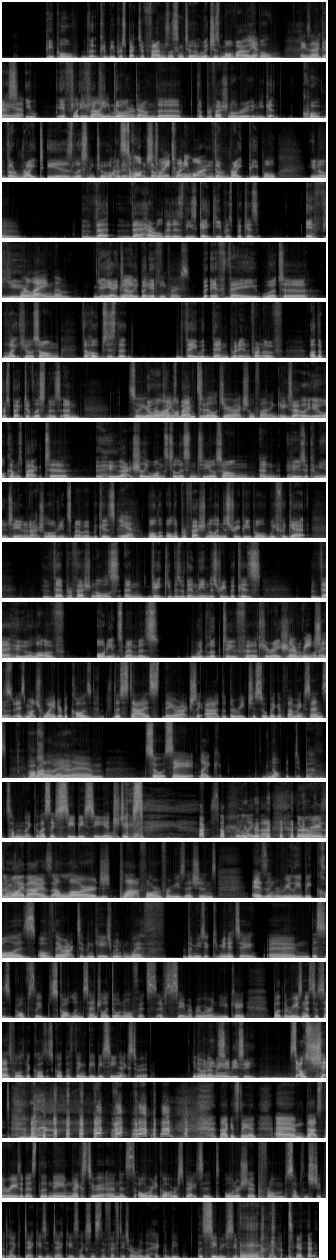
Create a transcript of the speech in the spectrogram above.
people that could be prospective fans listening to it, which is more valuable? Exactly. I guess Yeah. you if What if you you, keep going more? down the the professional route and you get quote the right ears listening to it, or put Wants it to in front watch of the, 2021. the right people, you know, Mhm. that they're heralded as these gatekeepers because if you we're letting them yeah, yeah exactly but if but if they were to like your song the hopes is that they would then put it in front of other prospective listeners and so you're relying on them to, to- build your actual fan engagement. exactly it all comes back to who actually wants to listen to your song and who's a community and an actual audience member because Yeah. all the, all the professional industry people we forget they're professionals and gatekeepers within the industry because they're who a lot of audience members would look to for curation Their or reach whatever. is, is much wider because the status they are actually at that the reach is so big if that makes sense Possibly, rather than yeah. um so say like not something like let's say CBC introduced or something like that. the reason why that is a large platform for musicians isn't really because of their active engagement with the music community. Um, This is obviously Scotland central. I don't know if it's if it's the same everywhere in the UK, but the reason it's successful is because it's got the thing BBC next to it. You know You what I mean? CBC? Oh shit! that could stay in. Um, that's the reason. It's the name next to it, and it's already got a respected ownership from something stupid like decades and decades, like since the fifties, wherever the heck the B- the CBC. I can't do it.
